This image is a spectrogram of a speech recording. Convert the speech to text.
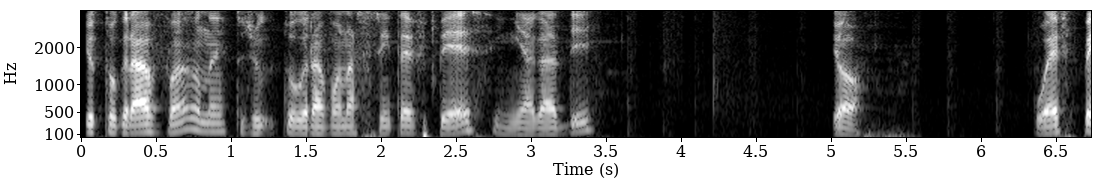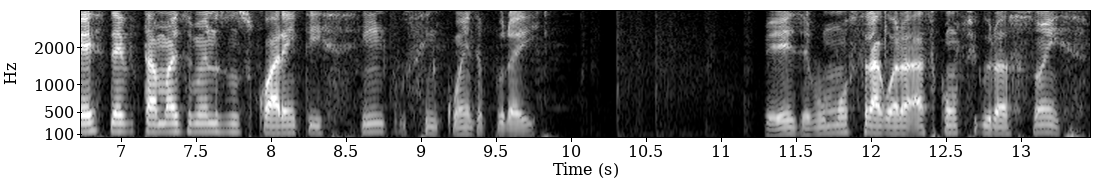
Eu tô gravando, né? Tô, tô gravando a 60 FPS em HD. E ó, o FPS deve estar tá mais ou menos uns 45, 50 por aí. Beleza? Eu vou mostrar agora as configurações.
